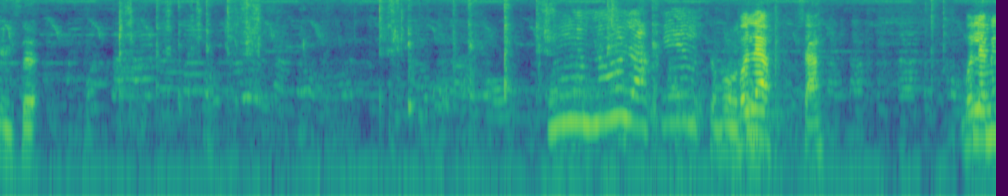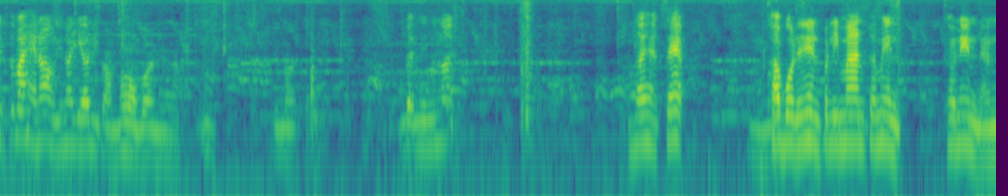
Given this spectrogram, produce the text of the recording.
ก่งแสะอืมน้องอยากกินจะห่อเบิดแล้วสามเบิดแล้วมีตัวมาให้น้องนี่น้อยเดียวนี่สามห่อบ้านนี่นะอืมกินน้อยแบบนี้มันน้อยน้อยหักแซ่บอืมเขาบไดเน้นปริมาณเขาเน้นเขาเน้นอัน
